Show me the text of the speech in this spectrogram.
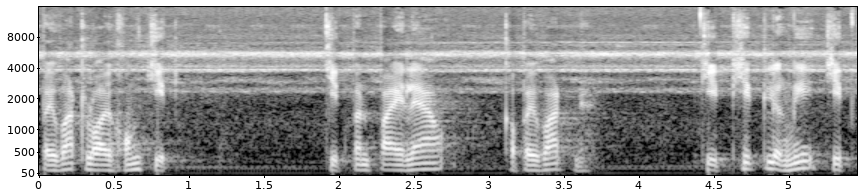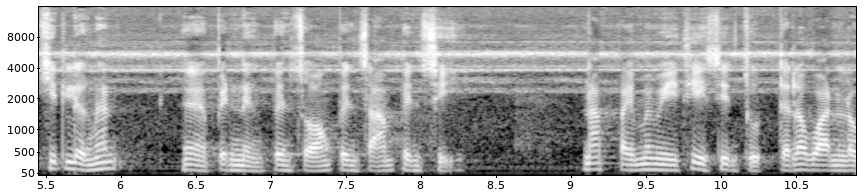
ไปวัดรอยของจิต จิตมันไปแล้วก็ไปวัดจิตคิดเรื่องนี้จิตคิดเรื่องนั้นเป็นหนึ่งเป็นสองเป็นสามเป็นสี่นับไปไม่มีที่สิ้นสุด แต่ละวันเรา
